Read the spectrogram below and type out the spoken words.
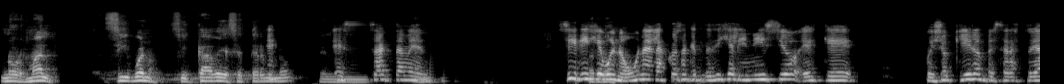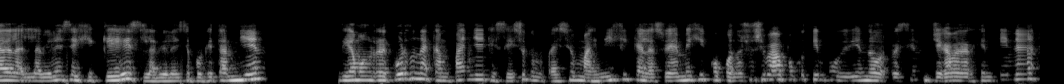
normal. Sí, bueno, si cabe ese término. Exactamente. sí, dije, bueno, una de las cosas que te dije al inicio es que, pues yo quiero empezar a estudiar la, la violencia. Dije, ¿qué es la violencia? Porque también digamos, recuerdo una campaña que se hizo que me pareció magnífica en la Ciudad de México cuando yo llevaba poco tiempo viviendo, recién llegaba de Argentina,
